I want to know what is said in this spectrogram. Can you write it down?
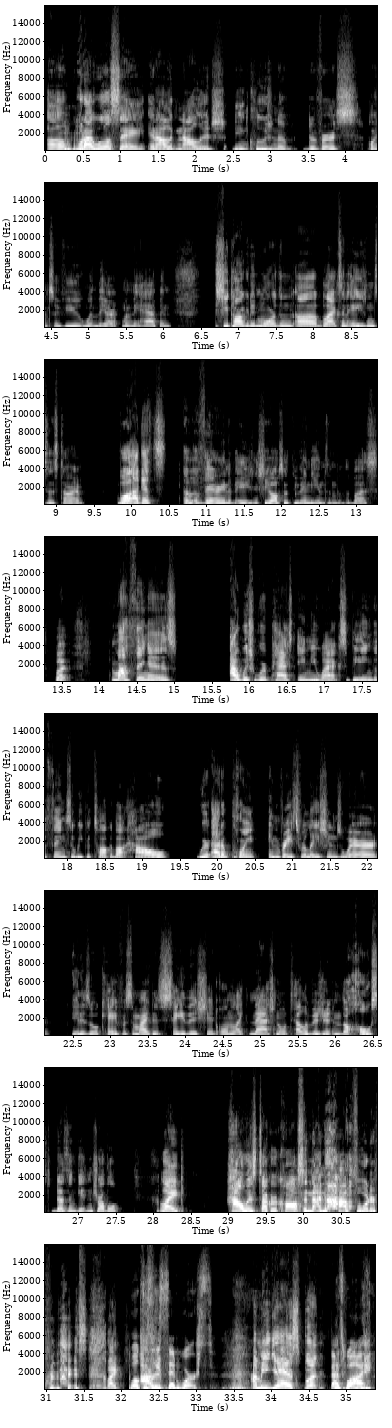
Um, mm-hmm. What I will say, and I'll acknowledge the inclusion of diverse points of view when they are when they happen. She targeted more than uh, blacks and Asians this time. Well, I guess a, a variant of Asian. She also threw Indians under the bus. But my thing is, I wish we were past Amy Wax being the thing so we could talk about how we're at a point in race relations where it is okay for somebody to say this shit on like national television and the host doesn't get in trouble. Like, how is Tucker Carlson not in hot water for this? Like, well, because he said worse. I mean, yes, but that's why.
